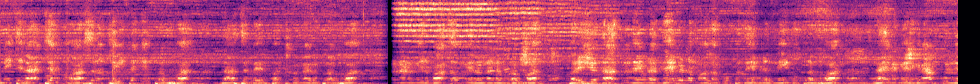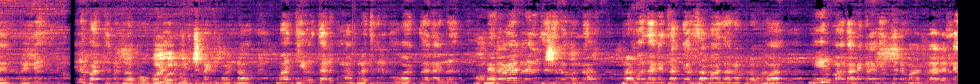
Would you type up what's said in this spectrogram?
నీతి రాజ్యానికి వాసన చేయటకి ప్రభా రాష్ట్రం ఏర్పరచుకున్నారు ప్రభా మీరు మాతో మీరు ఉన్నాడు ప్రభా పరిశుద్ధ ఆత్మ దేవుడు దేవుడు మాకు గొప్ప దేవుడు నీవు ప్రభా నాయన మీరు జ్ఞాపకం చేసుకోండి. పచ్చిన ప్రభు విడిచిపెట్టుకుంటున్నాం. మా జీవితాలకు మా బ్రతుకులకు వాగ్దానాలు నెరవేరలేని స్థితిలో ఉన్నాం. ప్రభు దానికి తగ్గ సమాధానం ప్రభు మీరు మాకు అనుగ్రహించని మాట్లాడండి.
